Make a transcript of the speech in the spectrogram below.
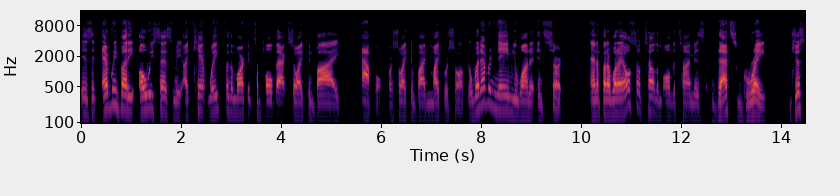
is that everybody always says to me, I can't wait for the market to pull back so I can buy Apple or so I can buy Microsoft or whatever name you want to insert. And but what I also tell them all the time is that's great. Just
